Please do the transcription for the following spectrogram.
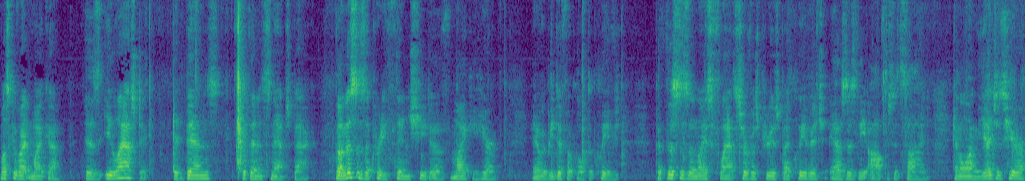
Muscovite mica is elastic. It bends, but then it snaps back. Now this is a pretty thin sheet of mica here, and it would be difficult to cleave. But this is a nice flat surface produced by cleavage, as is the opposite side. And along the edges here,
